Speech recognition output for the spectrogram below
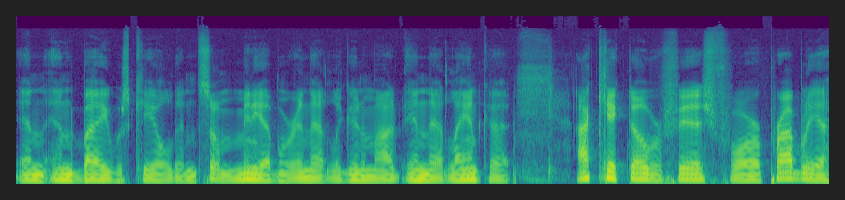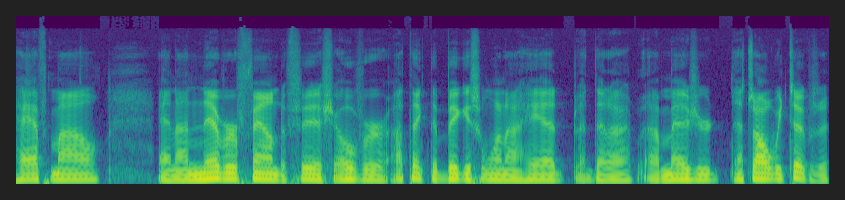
in in the bay was killed, and so many of them were in that Laguna in that land cut. I kicked over fish for probably a half mile, and I never found a fish over. I think the biggest one I had that I, I measured. That's all we took was an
